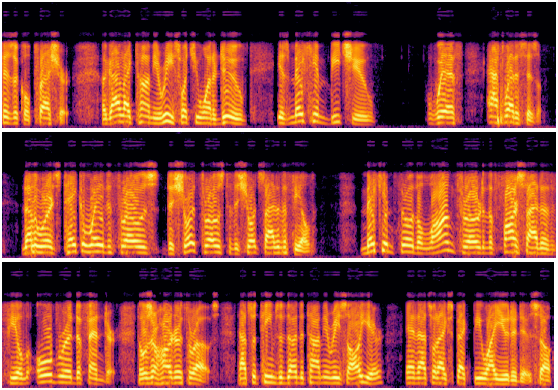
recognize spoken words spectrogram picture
physical pressure. A guy like Tommy Rees, what you want to do is make him beat you with athleticism. In other words, take away the throws, the short throws to the short side of the field. Make him throw the long throw to the far side of the field over a defender. Those are harder throws. That's what teams have done to Tommy Rees all year, and that's what I expect BYU to do. So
